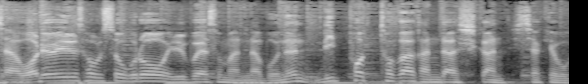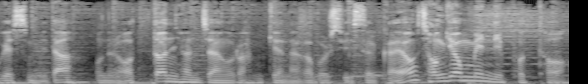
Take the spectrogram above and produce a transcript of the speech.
자, 월요일 서울 속으로 일부에서 만나보는 리포터가 간다 시간 시작해 보겠습니다. 오늘 어떤 현장으로 함께 나가볼 수 있을까요? 정경민 리포터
